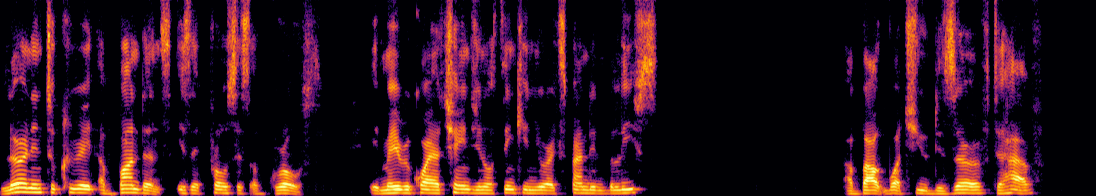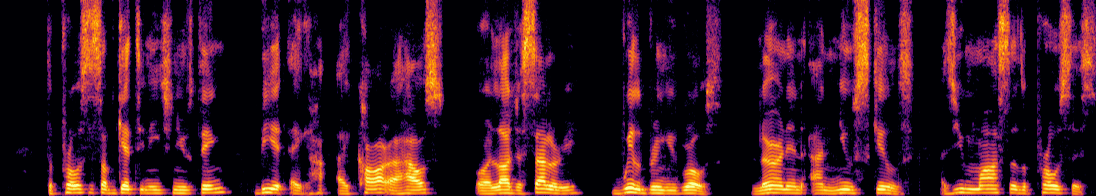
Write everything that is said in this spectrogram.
Learning to create abundance is a process of growth. It may require changing or thinking your expanding beliefs about what you deserve to have. The process of getting each new thing, be it a, a car, a house, or a larger salary, will bring you growth, learning, and new skills. As you master the process,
